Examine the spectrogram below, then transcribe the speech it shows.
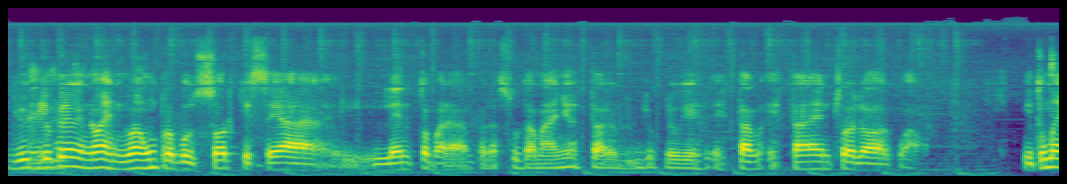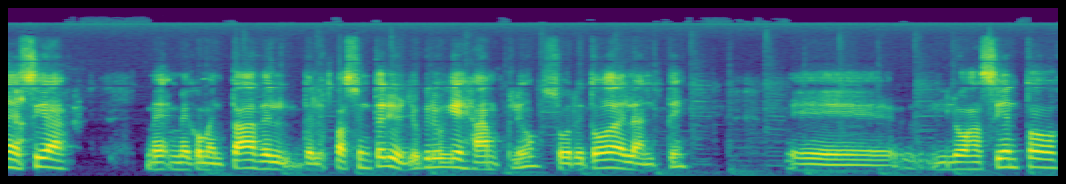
yo, creo que no es, no es un propulsor que sea lento para, su tamaño, está, yo creo que está, está dentro de lo adecuado. Y tú me decías, me, comentabas del, espacio interior, yo creo que es amplio, sobre todo adelante, eh, y los asientos,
